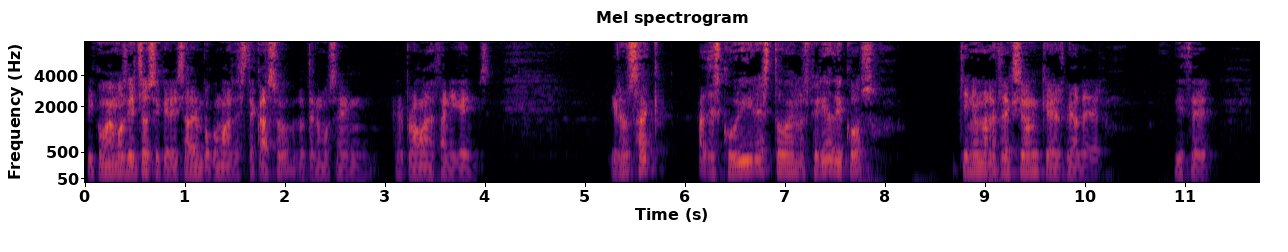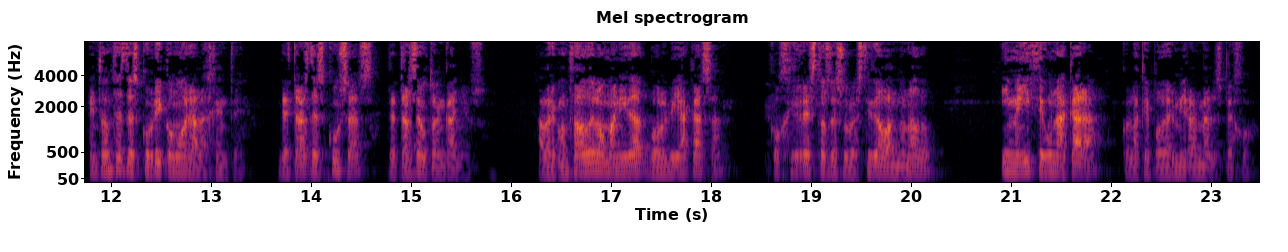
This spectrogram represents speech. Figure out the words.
Y como hemos dicho, si queréis saber un poco más de este caso, lo tenemos en el programa de Funny Games. Y Rorschach, al descubrir esto en los periódicos, tiene una reflexión que os voy a leer. Dice, entonces descubrí cómo era la gente, detrás de excusas, detrás de autoengaños. Avergonzado de la humanidad, volví a casa, cogí restos de su vestido abandonado y me hice una cara con la que poder mirarme al espejo.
